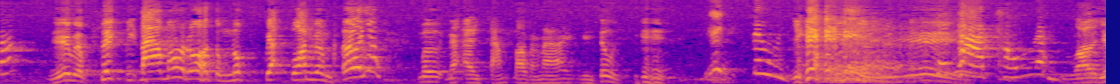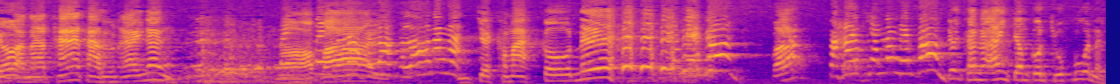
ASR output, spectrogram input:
បងនេះវាភ្លេចពីដើមមករកទំនុកពាក់ព័ន្ធវាមិនឃើញមើលអ្នកឯងចាំដល់ដល់ណាហើយនិយាយទូចយេទូចេះថាធំណាស់វល់យកអាណាថាថាខ្លួនឯងហ្នឹងណ៎បាកយន្លោះកន្លោះហ្នឹងមិនចេះខ្មាស់កូនទេមានកូនបាទប្រហែលខ្ញុំហ្នឹងមានកូនជួយខាងឯងចាំកូនជួប4ហ្នឹង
